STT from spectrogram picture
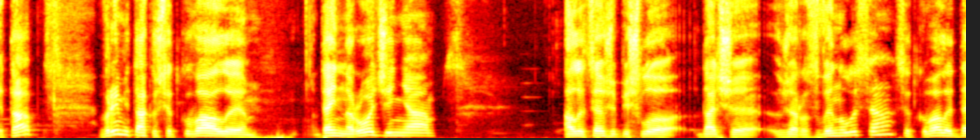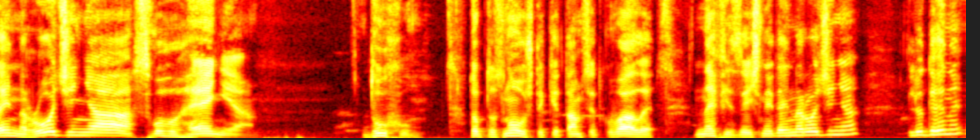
етап. В Римі також святкували день народження, але це вже пішло далі, вже розвинулося. Святкували день народження свого генія, духу. Тобто, знову ж таки, там святкували не фізичний день народження людини,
